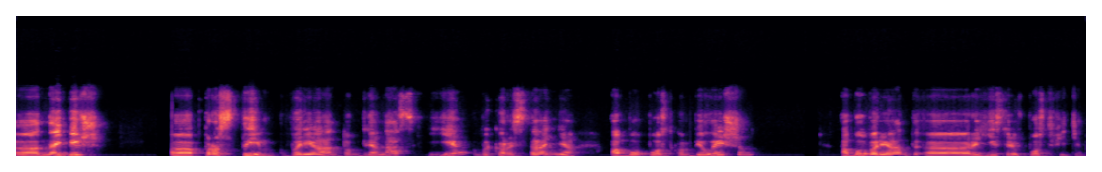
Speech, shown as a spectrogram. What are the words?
Е, найбільш е, простим варіантом для нас є використання або post-compilation, або варіант е, регістрів post-fitting.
